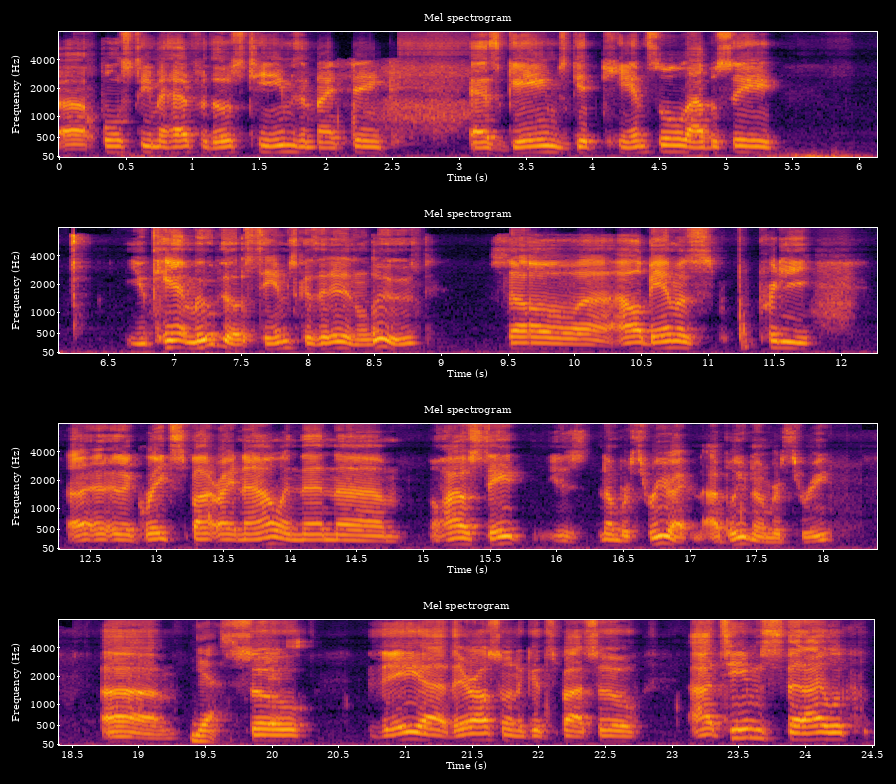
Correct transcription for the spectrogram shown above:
uh, full steam ahead for those teams. And I think as games get canceled, obviously you can't move those teams because they didn't lose. So uh, Alabama's pretty uh, in a great spot right now, and then um, Ohio State is number three, right? I believe number three. Um, Yes. so they uh, they're also in a good spot. So uh, teams that I look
